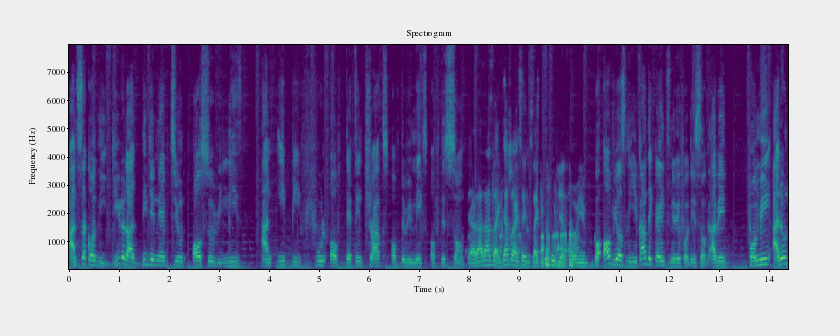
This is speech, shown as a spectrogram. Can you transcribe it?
And secondly, do you know that DJ Neptune also released an EP full of 13 tracks of the remix of this song? Yeah, that, that's like that's why I said it's like a project for him. But obviously, you can't take anything away from this song. I mean, for me, I don't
